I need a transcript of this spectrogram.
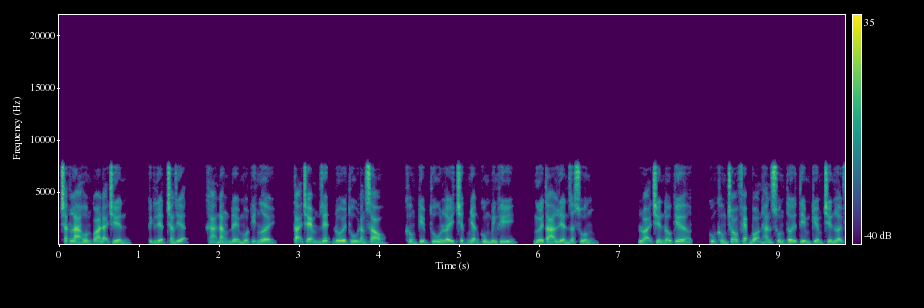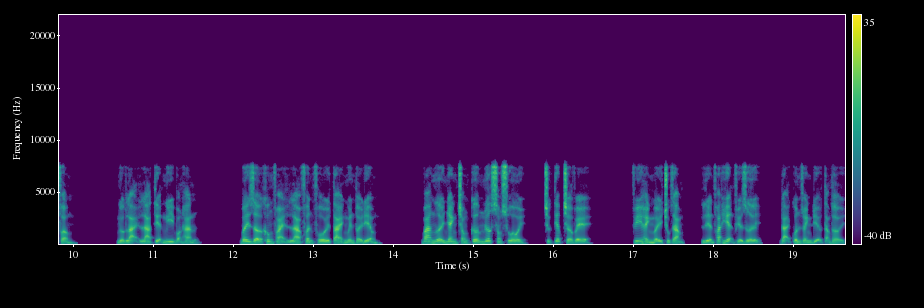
Chắc là hôm qua đại chiến, kịch liệt trang diện, khả năng để một ít người, tại chém giết đối thủ đằng sau, không kịp thu lấy chiếc nhẫn cùng binh khí, người ta liền rất xuống. Loại chiến đấu kia, cũng không cho phép bọn hắn xuống tới tìm kiếm chiến lợi phẩm. Ngược lại là tiện nghi bọn hắn. Bây giờ không phải là phân phối tài nguyên thời điểm ba người nhanh chóng cơm nước xong xuôi, trực tiếp trở về. Phi hành mấy chục dặm, liền phát hiện phía dưới, đại quân doanh địa tạm thời.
